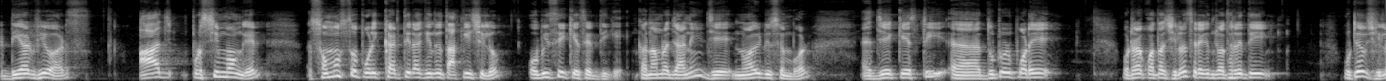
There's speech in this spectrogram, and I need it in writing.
ডিয়ার ভিউয়ার্স আজ পশ্চিমবঙ্গের সমস্ত পরীক্ষার্থীরা কিন্তু তাকিয়েছিল ওবিসি কেসের দিকে। কারণ আমরা জানি যে নয় ডিসেম্বর, যে কেসটি দুটোর পরে ওঠার কথা ছিল, সেটা কিন্তু যথারীতি উঠেও ছিল।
